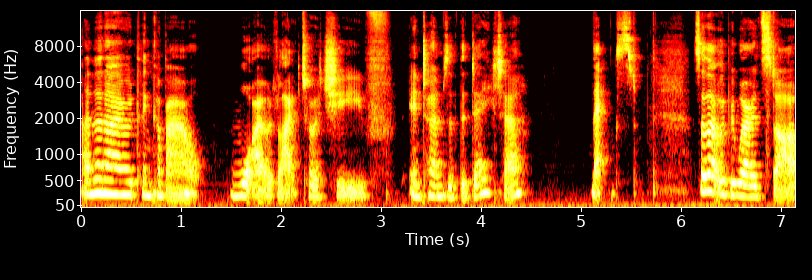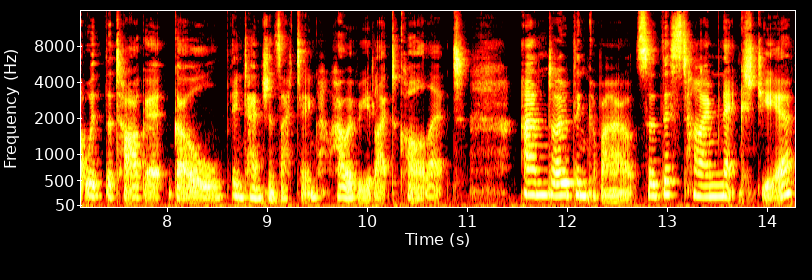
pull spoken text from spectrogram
And then I would think about what I would like to achieve in terms of the data next. So that would be where I'd start with the target, goal, intention setting, however you'd like to call it. And I would think about so this time next year,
